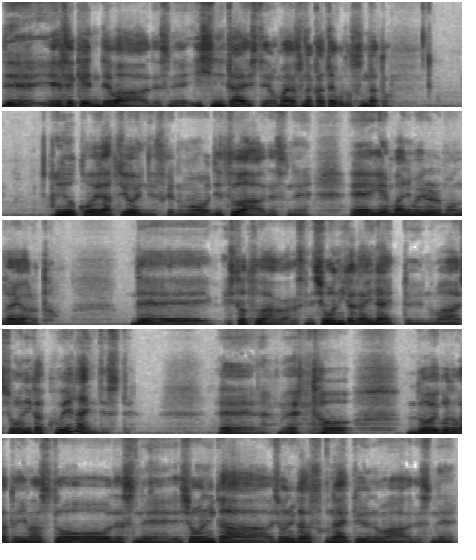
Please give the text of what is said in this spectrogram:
で、世間ではですね、医師に対してお前はそんな硬いことすんだと。いう声が強いんですけども、実はですね、えー、現場にもいろいろ問題があると。で、えー、一つはですね、小児科がいないというのは、小児科食えないんですって。えー、えっと、どういうことかと言いますとですね、小児科、小児科が少ないというのはですね、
